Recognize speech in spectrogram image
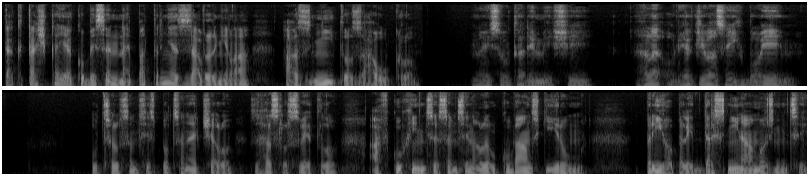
tak taška jakoby se nepatrně zavlnila a z ní to zahouklo. Nejsou tady myši? Hele, od jak živa se jich bojím. Utřel jsem si spocené čelo, zhasl světlo a v kuchyňce jsem si nalil kubánský rum. Prý ho pili drsní námořníci,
